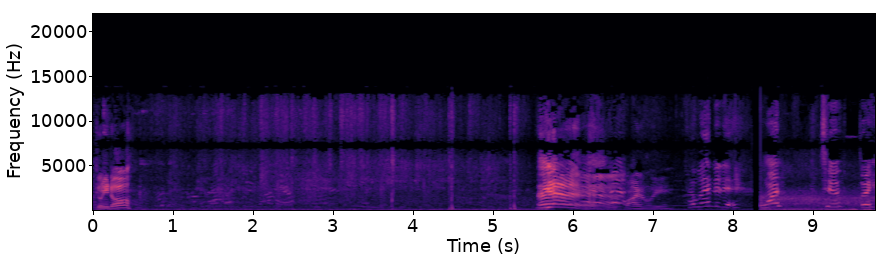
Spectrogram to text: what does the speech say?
going doll. Yeah! Finally. I landed it. One, two, three.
